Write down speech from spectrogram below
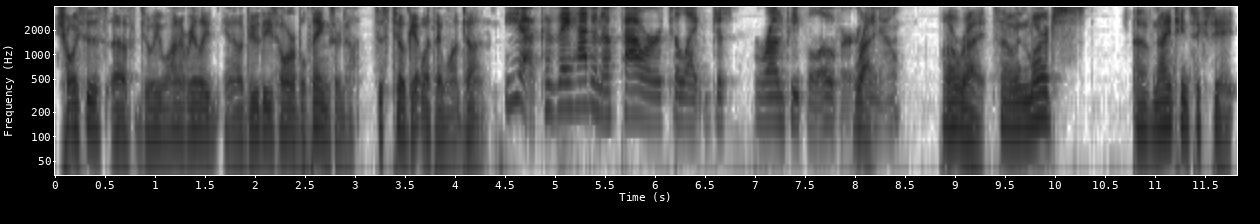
choices of do we want to really, you know, do these horrible things or not to still get what they want done. Yeah, because they had enough power to like just run people over, right. you know. All right. So in March of 1968,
